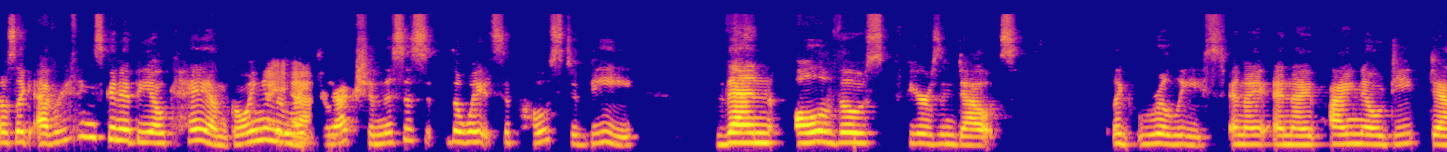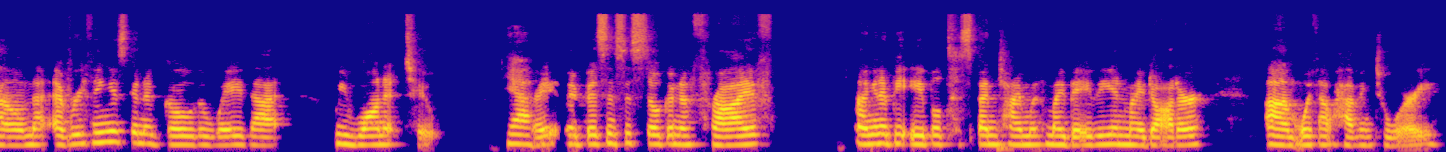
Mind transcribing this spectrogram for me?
I was like, everything's going to be okay. I'm going in the yeah. right direction. This is the way it's supposed to be. Then all of those fears and doubts like released. And I, and I, I know deep down that everything is going to go the way that we want it to. Yeah. Right. My business is still going to thrive. I'm going to be able to spend time with my baby and my daughter um, without having to worry.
